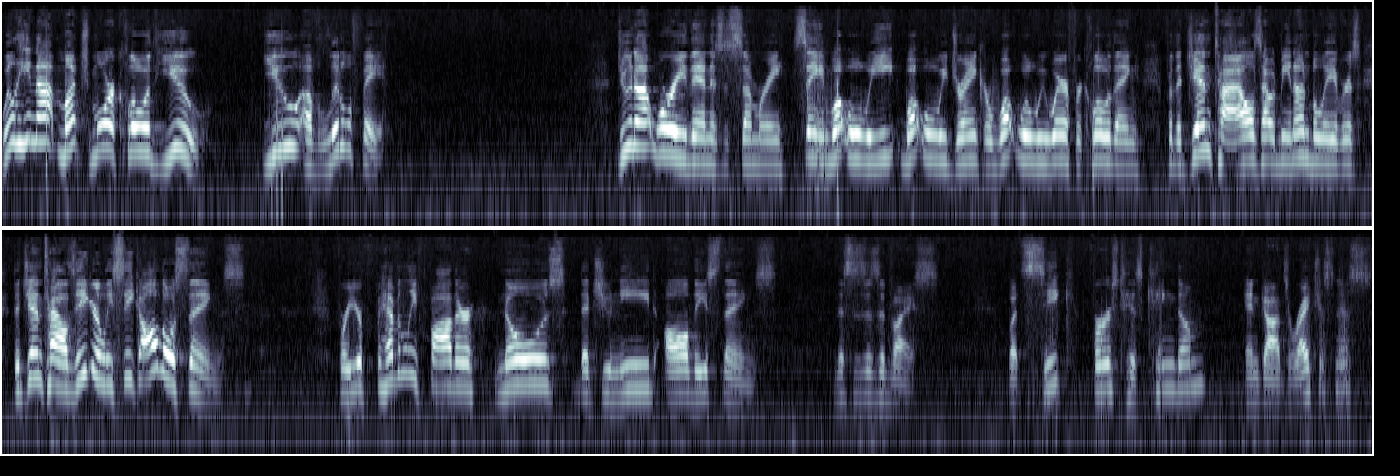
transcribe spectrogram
will he not much more clothe you, you of little faith? Do not worry then, is the summary, saying, What will we eat, what will we drink, or what will we wear for clothing? For the Gentiles, that would mean unbelievers, the Gentiles eagerly seek all those things. For your heavenly Father knows that you need all these things. This is his advice. But seek first his kingdom and God's righteousness,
